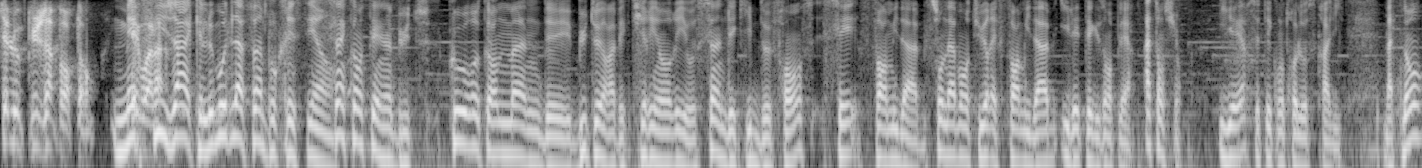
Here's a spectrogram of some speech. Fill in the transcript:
c'est le plus important. Merci voilà. Jacques. Le mot de la fin pour Christian. 51 buts, co-recordman des buteurs avec Thierry Henry au sein de l'équipe de France, c'est formidable. Son aventure est formidable, il est exemplaire. Attention, hier c'était contre l'Australie. Maintenant,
